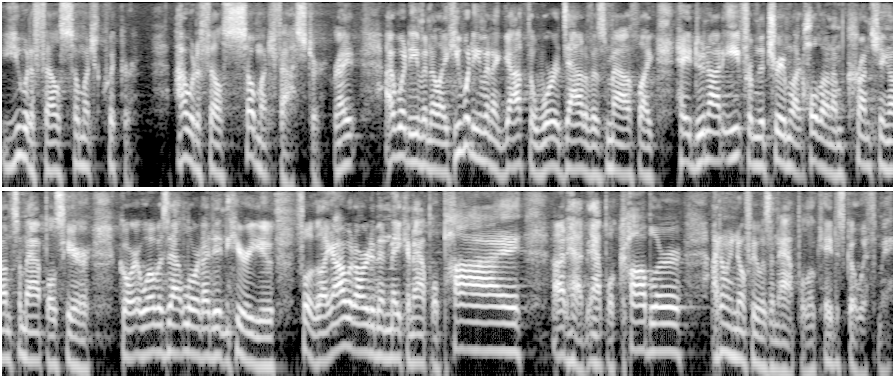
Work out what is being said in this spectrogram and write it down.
You would have fell so much quicker. I would have fell so much faster, right? I would even like he wouldn't even have got the words out of his mouth like, "Hey, do not eat from the tree." I'm like, "Hold on, I'm crunching on some apples here." What was that, Lord? I didn't hear you. Full like I would already been making apple pie. I'd had apple cobbler. I don't even know if it was an apple. Okay, just go with me.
